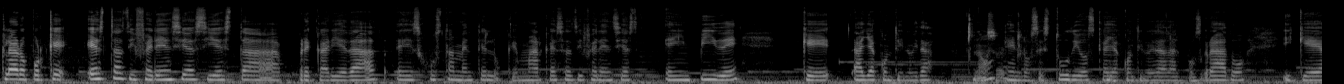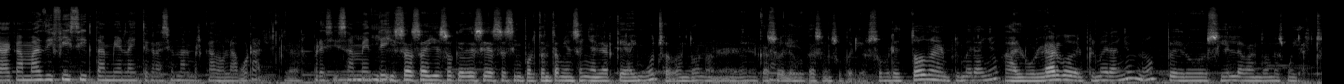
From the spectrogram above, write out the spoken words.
Claro, porque estas diferencias y esta precariedad es justamente lo que marca esas diferencias e impide que haya continuidad ¿no? en los estudios, que haya continuidad al posgrado y que haga más difícil también la integración al mercado laboral. Precisamente. Y, quizás ahí eso que decías es importante también señalar que hay mucho abandono en el, caso de la educación superior, sobre todo en el primer año, a lo largo del primer año, ¿no? Pero sí el abandono es muy alto.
